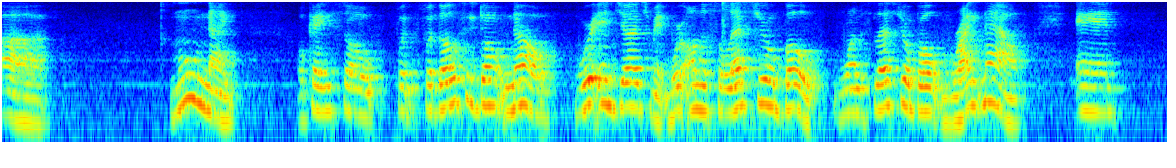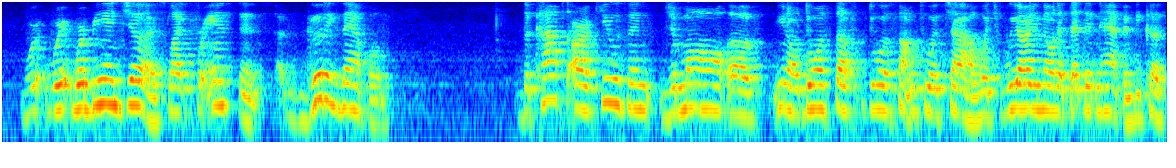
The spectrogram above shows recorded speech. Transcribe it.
uh Moon Knight. Okay, so for, for those who don't know, we're in judgment. We're on the celestial boat. We're on the celestial boat right now. And we're, we're, we're being judged. Like, for instance, a good example the cops are accusing Jamal of, you know, doing stuff, doing something to his child, which we already know that that didn't happen because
